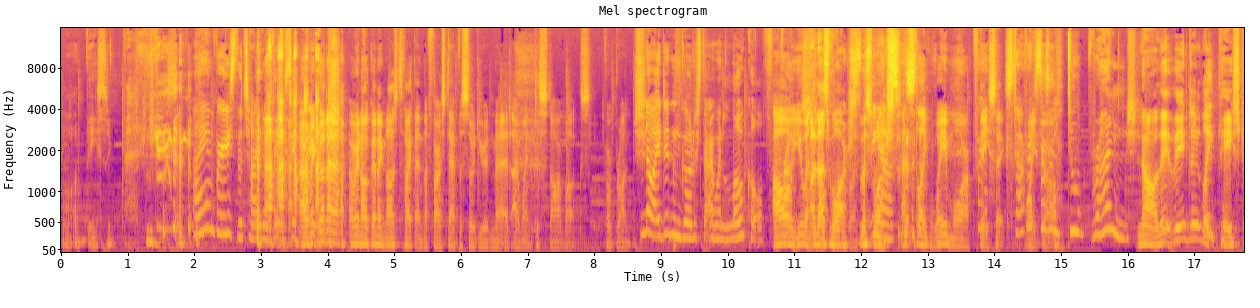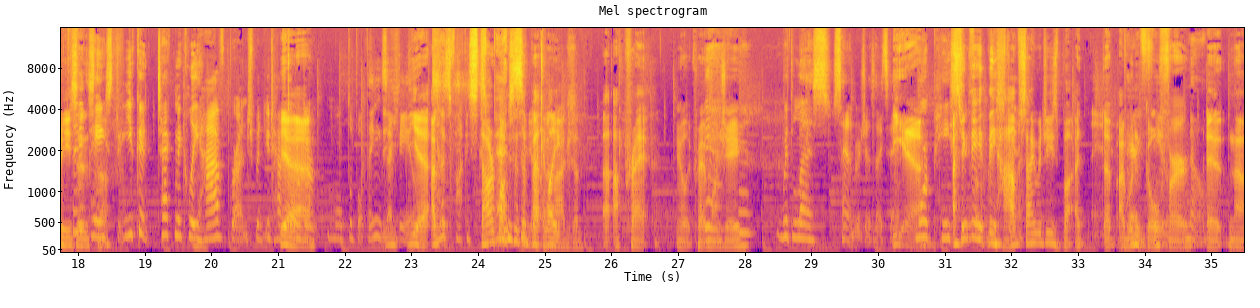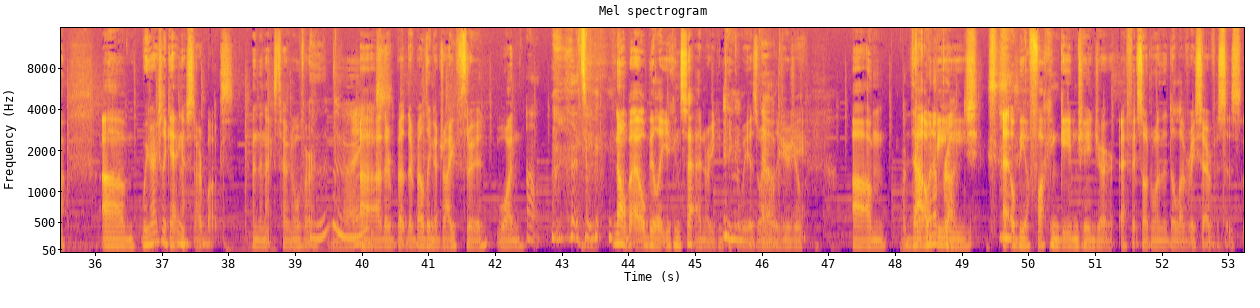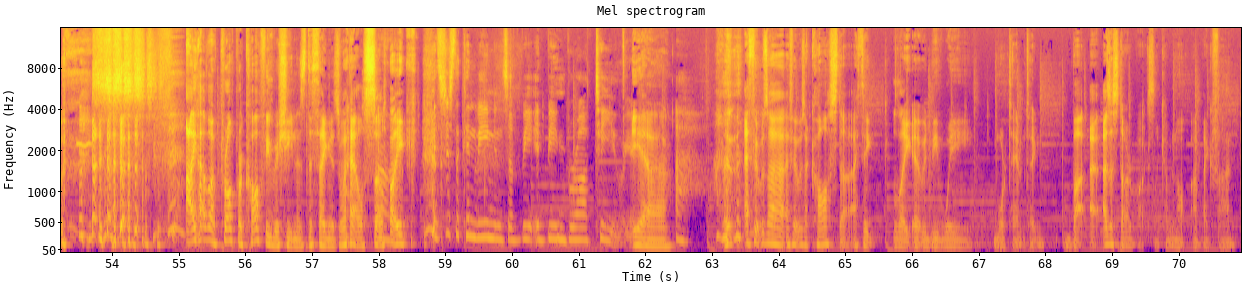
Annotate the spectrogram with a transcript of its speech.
What a basic. I embrace the title basically. Are we gonna? Are we not gonna acknowledge the fact that in the first episode you admitted I went to Starbucks for brunch? No, I didn't go to Star. I went local. For Oh, brunch. you went. Oh, that's local worse. brunch. That's Yeah. worse. That's like way more For- basic. Starbucks white girl. doesn't do brunch. No, they they do like, Like, pastries They do and stuff. pastry. You could technically mm. have brunch, but you'd have Yeah. to order multiple things. I feel. Yeah, I That's it's- fucking Starbucks is a expensive. Yeah, I bit can like imagine. a, a pret. You know, like pret a manger. Yeah, with less sandwiches, I'd say. Yeah, more pastry. I think they, they have yeah. sandwiches, but I I, I wouldn't go few. for No. it. No, um, we're actually getting a Starbucks in the next town over. Nice. Uh, they're but they're building a drive-through one. Oh, No, but it'll be like you can sit in or you can take away as well Oh, as usual. Okay. Um, We're that'll be brunch. it'll be a fucking game changer if it's on one of the delivery services. I have a proper coffee machine as the thing as well, so Oh. like it's just the convenience of be- it being brought to you. yeah. Ah. if it was a if it was a Costa, I think like it would be way more tempting. But uh, as a Starbucks, like I'm not a big fan.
